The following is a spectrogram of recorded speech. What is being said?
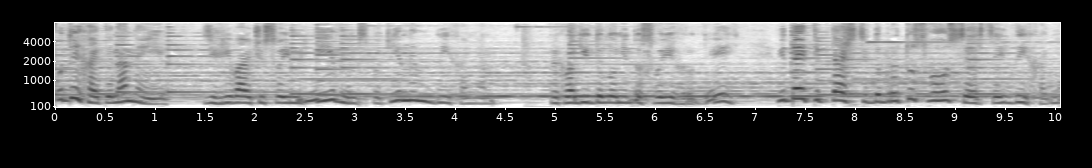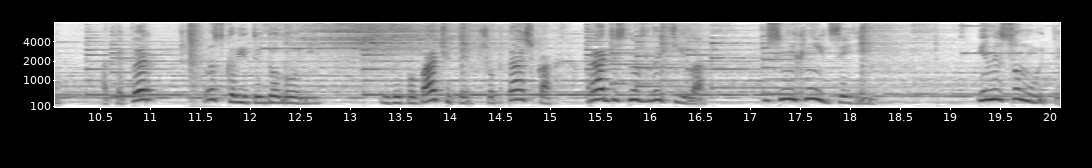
подихайте на неї, зігріваючи своїм рівним, спокійним диханням. Прикладіть долоні до своїх грудей, віддайте пташці доброту свого серця і дихання, а тепер розкрийте долоні. І ви побачите, що пташка радісно злетіла. Усміхніться їй. І не сумуйте,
